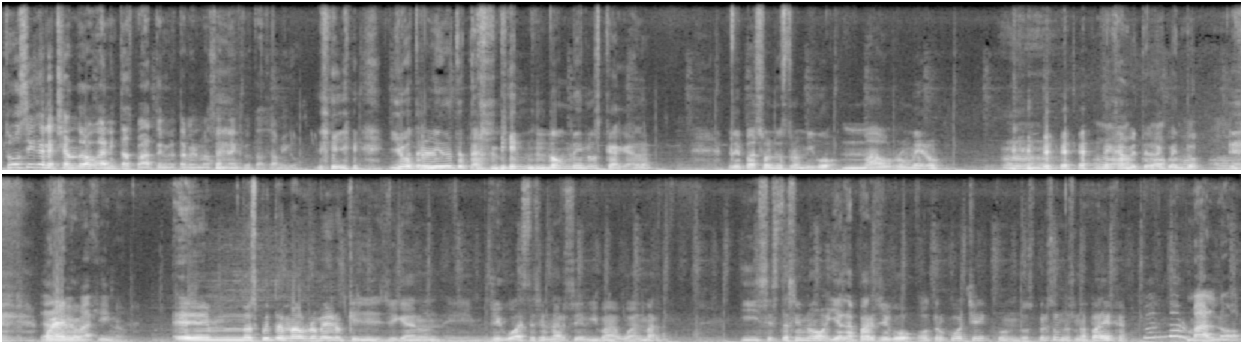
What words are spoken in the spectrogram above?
Tú sigue echando ganitas para tener también más anécdotas, amigo. Y, y otra anécdota también no menos cagada le pasó a nuestro amigo Mau Romero. Déjame te la cuento. Ya me imagino. eh, nos cuenta Mau Romero que llegaron, eh, llegó a estacionarse, iba a Walmart y se estacionó y a la par llegó otro coche con dos personas, una pareja. Pues normal, ¿no?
